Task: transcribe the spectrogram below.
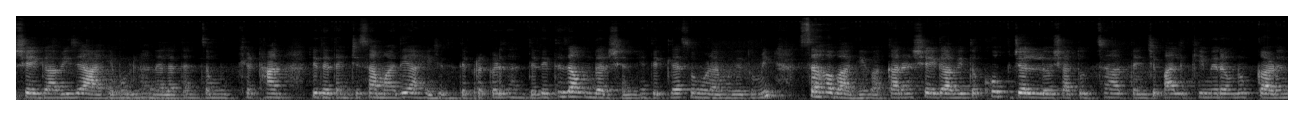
शेगावी जे आहे बुलढाण्याला त्यांचं मुख्य ठाण जिथे त्यांची समाधी आहे जिथे ते प्रकट झाले तिथे जाऊन दर्शन घ्या. तिथल्या सोहळ्यामध्ये तुम्ही सहभागी व्हा. कारण शेगावी तर खूप जल्लोषात उत्साहात त्यांची पालखी मिरवणूक काढून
